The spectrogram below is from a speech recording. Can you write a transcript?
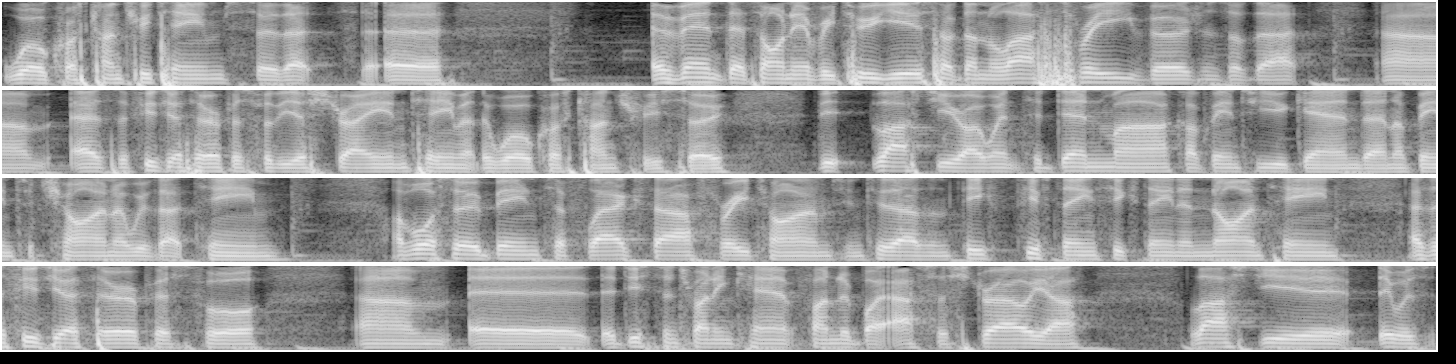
world cross country teams, so that's a event that's on every two years. So I've done the last three versions of that um, as the physiotherapist for the Australian team at the world cross country. So the, last year I went to Denmark, I've been to Uganda, and I've been to China with that team. I've also been to Flagstaff three times in 2015, 16, and 19 as a physiotherapist for um, a, a, distance running camp funded by AFS Australia. Last year, it was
